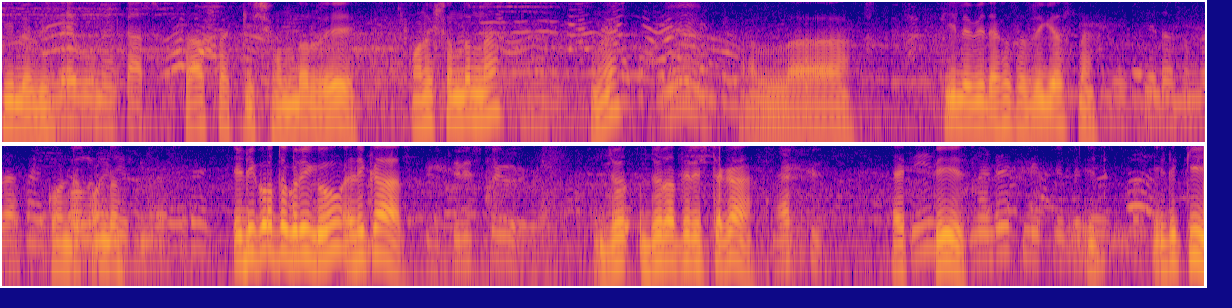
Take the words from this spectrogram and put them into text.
কি চাচা কি সুন্দর রে। অনেক সুন্দর না? হ্যাঁ? আল্লাহ কি লেবি দেখো সজি গাছ না? কোনটা, কোনটা? এটি এটি কত করি গো? এটি কার? তিরিশ টাকা জো- জোড়া তিরিশ টাকা? এক পিস। এক এটা ক্লিপ ক্লিপ এটি কি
